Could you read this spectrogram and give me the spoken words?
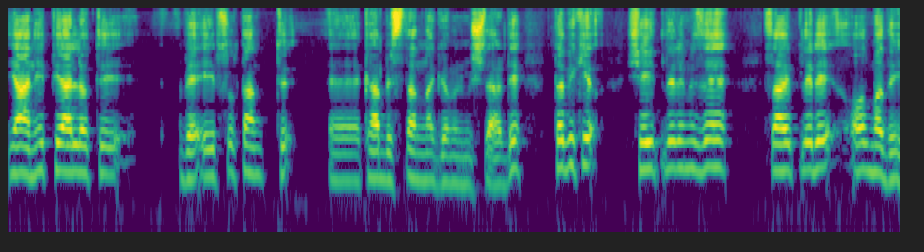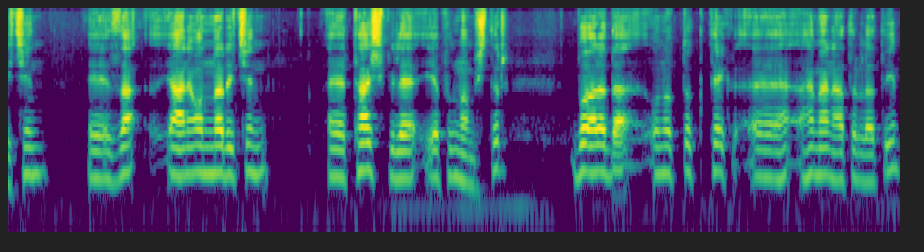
Yani Pierre ve Eyüp Sultan e, kabristanına gömülmüşlerdi. Tabii ki şehitlerimize sahipleri olmadığı için e, yani onlar için e, taş bile yapılmamıştır. Bu arada unuttuk tek hemen hatırlatayım.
